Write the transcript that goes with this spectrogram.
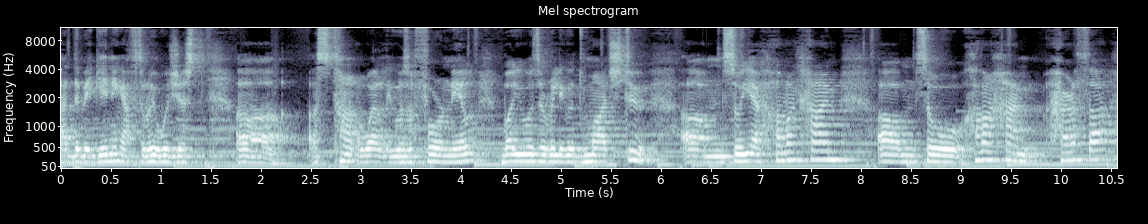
at the beginning, after it was just. Uh, a stun, well, it was a 4 0, but it was a really good match too. Um, so, yeah, Hoffenheim, um, so Hoffenheim Hertha,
